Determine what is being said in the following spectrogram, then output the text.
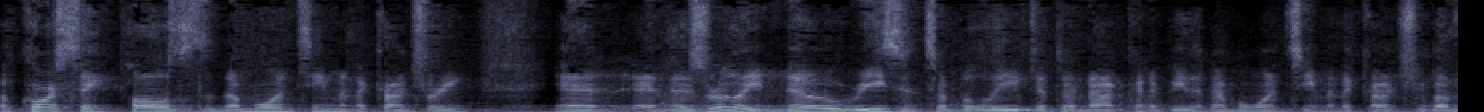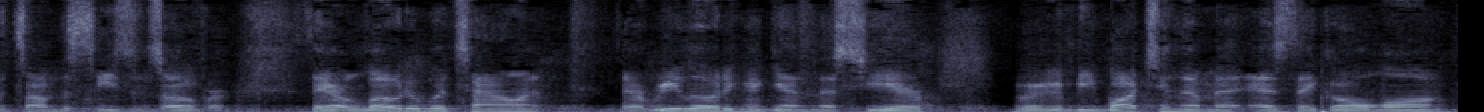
of course St. Paul's is the number one team in the country, and and there's really no reason to believe that they're not going to be the number one team in the country by the time the season's over. They are loaded with talent. They're reloading again this year. We're going to be watching them as they go along,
